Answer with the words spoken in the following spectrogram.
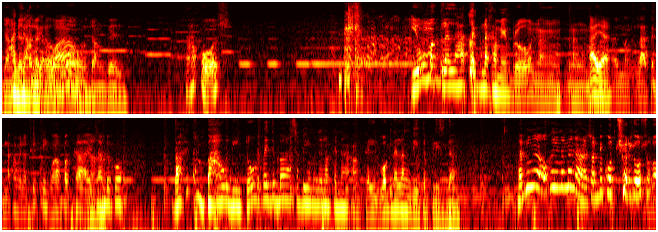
Jungle, Ah, jungle. talaga. Wow. Oo, jungle. Tapos, yung maglalatag na kami, bro, ng, ng, Ah, yeah. uh, ng latag na kami ng picnic, mga pagkain. Sabi ko, bakit ang baho dito? Pwede ba sabihin mo na lang ka na, uncle, wag na lang dito, please lang. Sabi niya, okay naman ah. Sabi ko, seryoso ka,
